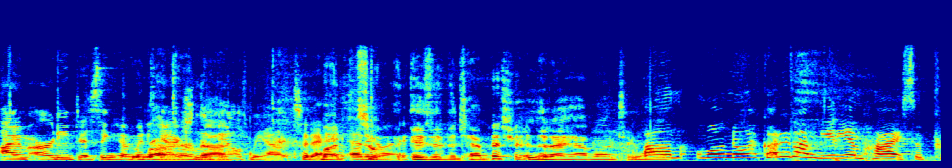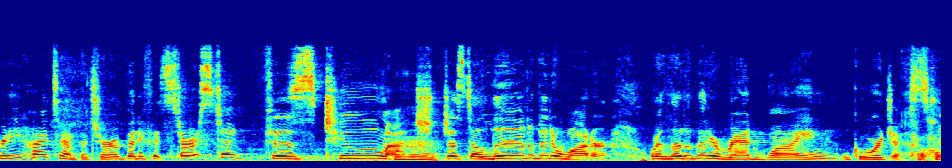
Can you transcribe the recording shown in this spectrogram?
I'm already dissing him, and he actually back. bailed me out today. But anyway. so is it the temperature that I have on too high? Um, well, no, I've got it on medium high, so pretty high temperature. But if it starts to fizz too much, Mm-hmm. just a little bit of water or a little bit of red wine, gorgeous. So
